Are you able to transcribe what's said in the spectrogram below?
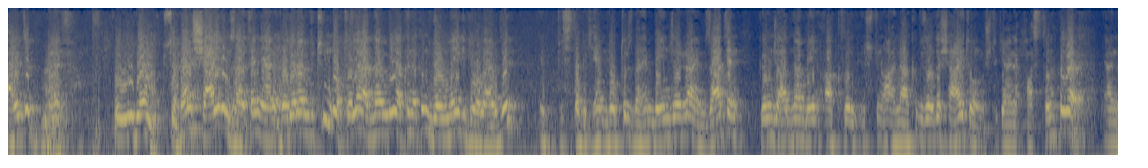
Ayrıca ben, Evet. Şimdi devam et, güzel. Ben şahidim zaten yani o dönem bütün doktorlar Adnan Bey'i akın akın görmeye gidiyorlardı. Biz tabii ki hem doktoruz ben hem beyin cerrahıyım. Zaten görünce Adnan Bey'in aklı, üstün ahlakı biz orada şahit olmuştuk. Yani hastalıkla yani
